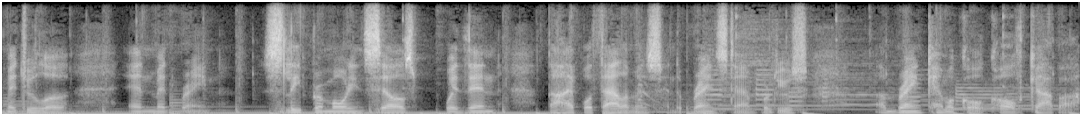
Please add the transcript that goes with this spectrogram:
medulla, and midbrain. Sleep promoting cells within the hypothalamus and the brainstem produce a brain chemical called GABA,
